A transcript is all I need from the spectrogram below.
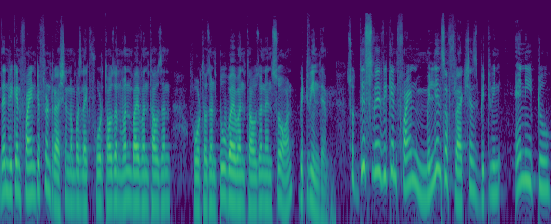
then we can find different rational numbers like 4001 by 1000 4002 by 1000 and so on between them. So this way we can find millions of fractions between any two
